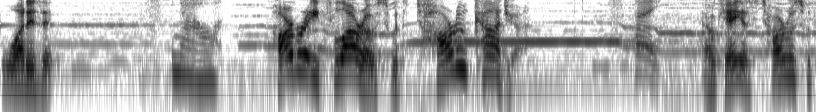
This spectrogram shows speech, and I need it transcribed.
what is it? Now. Harbor a Flauros with Tarukaja. Hey. Okay, is Taros with.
